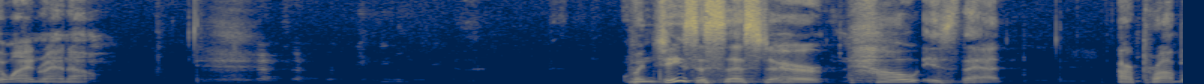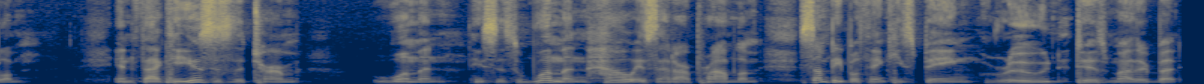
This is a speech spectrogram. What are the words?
the wine ran out. When Jesus says to her, How is that our problem? In fact, he uses the term woman. He says, Woman, how is that our problem? Some people think he's being rude to his mother, but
